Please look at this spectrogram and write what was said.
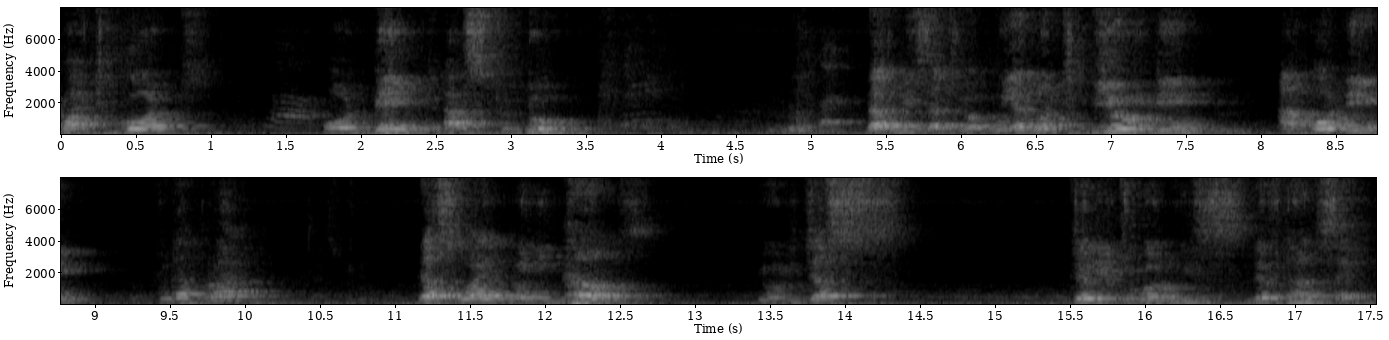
what God ordained us to do, that means that we are not building according to the plan. That's why when he comes, he will just tell you to go to his left hand side.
